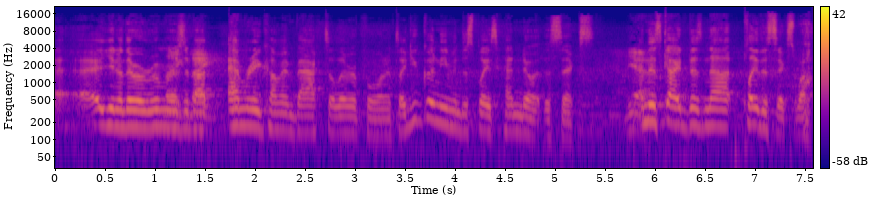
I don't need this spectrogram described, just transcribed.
uh, you know, there were rumors Like- about like- Emre coming back to Liverpool, and it's like you couldn't even displace Hendo at the six. Yeah. And this guy does not play the six well.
